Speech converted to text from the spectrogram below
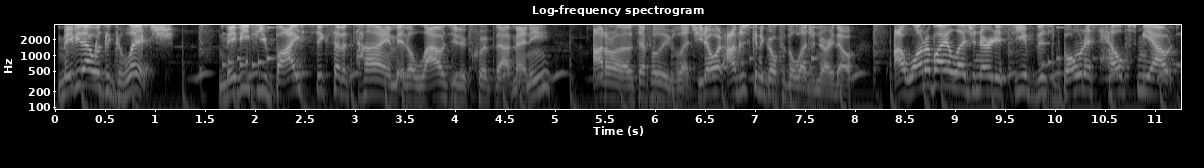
Maybe that was a glitch. Maybe if you buy six at a time, it allows you to equip that many. I don't know, that was definitely a glitch. You know what? I'm just gonna go for the legendary though. I wanna buy a legendary to see if this bonus helps me out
